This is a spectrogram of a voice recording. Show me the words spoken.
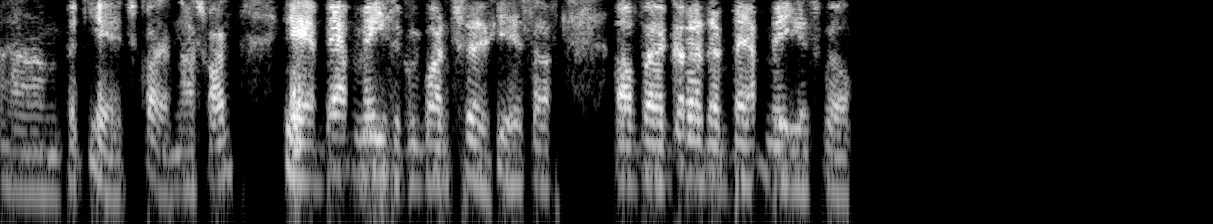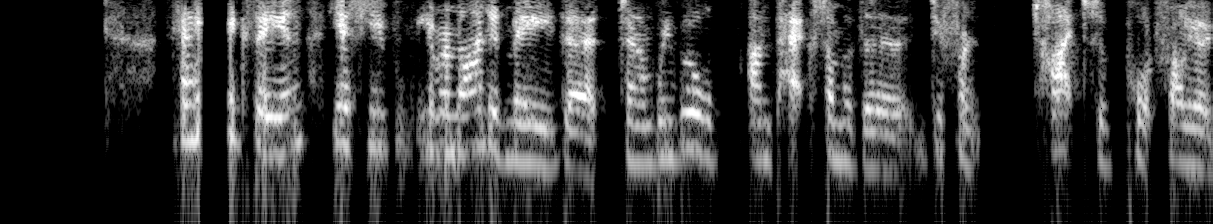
Um, but yeah, it's quite a nice one. Yeah, About Me is a good one too. Yes, I've, I've uh, got it About Me as well. Thanks, Ian. Yes, you, you reminded me that um, we will unpack some of the different types of portfolio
